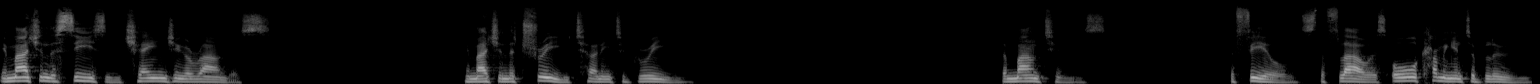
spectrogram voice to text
imagine the season changing around us. Imagine the tree turning to green, the mountains, the fields, the flowers, all coming into bloom.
